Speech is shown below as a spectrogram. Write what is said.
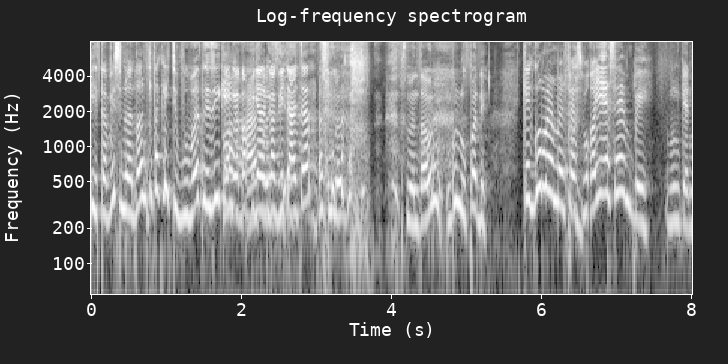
Ih tapi 9 tahun kita kayak cupu banget gak sih? Kayak Wah, gak kepikiran kaki cacat. 9 tahun gue lupa deh. Kayak gue main-main Facebook aja SMP Mungkin.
